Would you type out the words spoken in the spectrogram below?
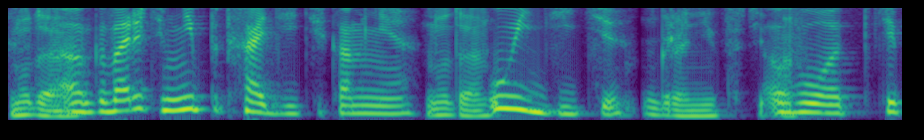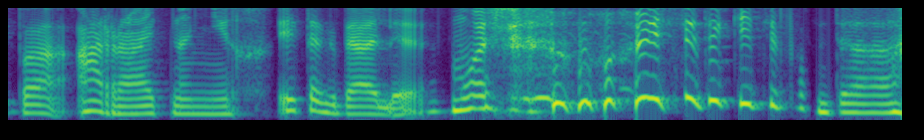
Ну да. Э, говорить им не подходите ко мне. Ну да. Уйдите. Границы типа. Вот, типа орать на них и так далее. Можешь все такие, типа, да.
